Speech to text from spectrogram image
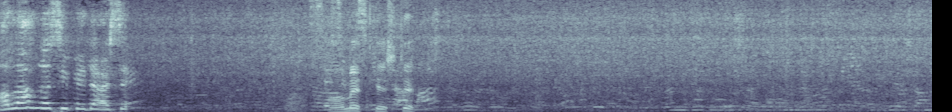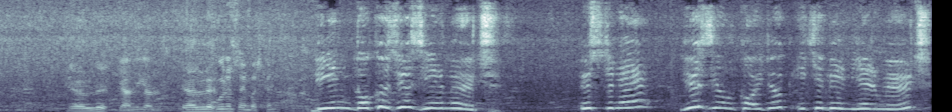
Allah nasip ederse Ahmet kesti. Geldi. Geldi geldi. Geldi. Buyurun Sayın Başkanım. 1923 üstüne 100 yıl koyduk 2023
